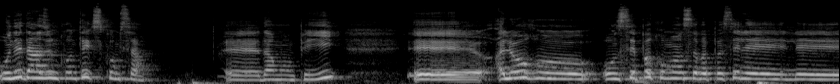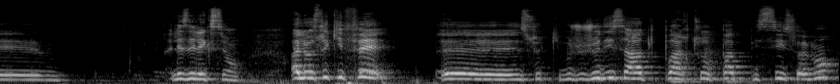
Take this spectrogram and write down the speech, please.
on est dans un contexte comme ça euh, dans mon pays. Alors, euh, on ne sait pas comment ça va passer les, les, élections. Alors, ce qui fait euh, je, dis ça partout, pas ici seulement,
